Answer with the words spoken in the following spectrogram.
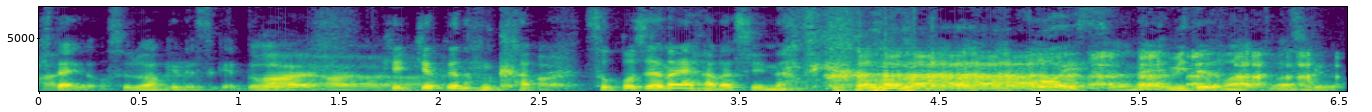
来たりとかするわけですけど、はい。はい。はい。はい。結局なんか、はいそこじゃない話になってくる。多いですよね。見てもらってますけど。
